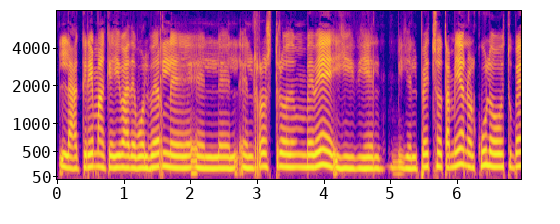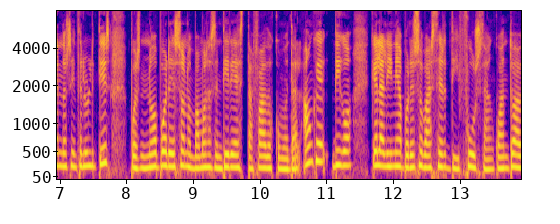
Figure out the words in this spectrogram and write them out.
la crema que iba a devolverle el, rostro de un bebé y, el, pecho también, o el culo estupendo sin celulitis, pues no por eso nos vamos a sentir estafados como tal. Aunque digo que la línea por eso va a ser difusa en cuanto a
